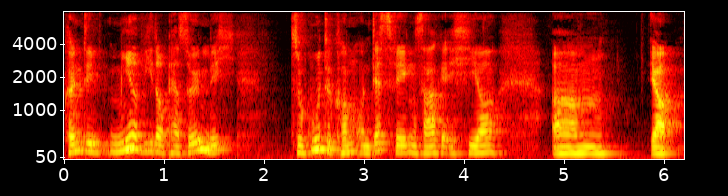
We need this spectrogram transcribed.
könnte mir wieder persönlich zugutekommen und deswegen sage ich hier, ähm, ja,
